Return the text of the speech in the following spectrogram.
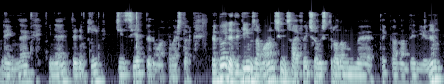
name'ine yine dedim ki cinsiyet dedim arkadaşlar. Ve böyle dediğim zaman şimdi sayfayı çalıştıralım ve tekrardan deneyelim.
